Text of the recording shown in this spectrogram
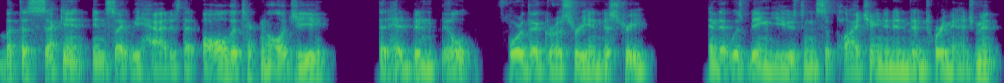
But the second insight we had is that all the technology that had been built for the grocery industry and that was being used in supply chain and inventory management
